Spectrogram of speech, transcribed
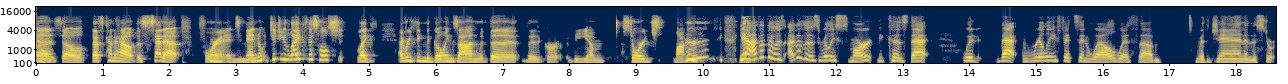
uh, so that's kind of how the setup for it Mhm. and did you like this whole sh- like everything the goings on with the the the um storage locker Mhm. yeah i thought that was i thought that was really smart because that would that really fits in well with um with jen and the store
